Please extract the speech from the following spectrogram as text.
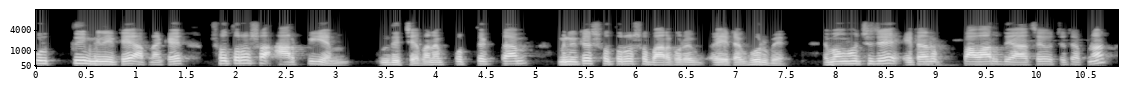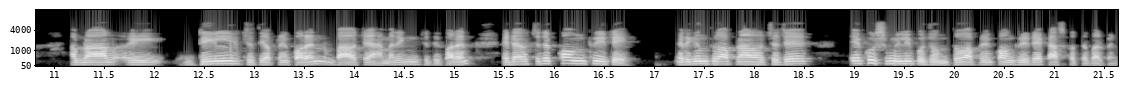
প্রতি মিনিটে আপনাকে সতেরোশো আরপিএম দিচ্ছে। মানে প্রত্যেকটা মিনিটে সতেরোশো বার করে এটা ঘুরবে। এবং হচ্ছে যে এটার পাওয়ার দেওয়া আছে হচ্ছে যে আপনার আপনার এই ড্রিল যদি আপনি করেন বা হচ্ছে হ্যামারিং যদি করেন, এটা হচ্ছে যে কংক্রিটে এটা কিন্তু আপনার হচ্ছে যে একুশ মিলি পর্যন্ত আপনি কংক্রিটে কাজ করতে পারবেন।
